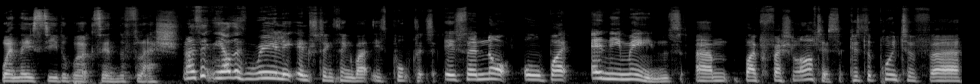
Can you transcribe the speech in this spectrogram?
when they see the works in the flesh. And I think the other really interesting thing about these portraits is they're not all by any means um, by professional artists because the point of uh,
